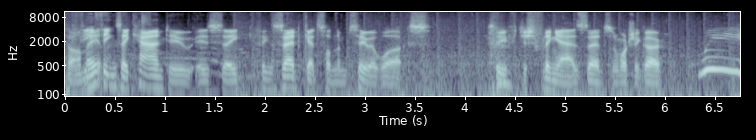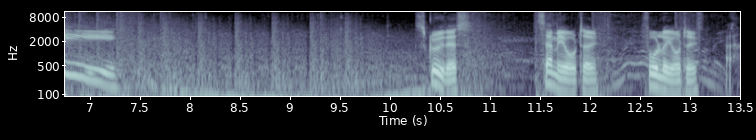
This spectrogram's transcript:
The few things they can do is they think Zed gets on them too. It works. So you just fling it at Zeds and watch it go. Whee! Screw this. Semi-auto. Fully auto. Ah.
